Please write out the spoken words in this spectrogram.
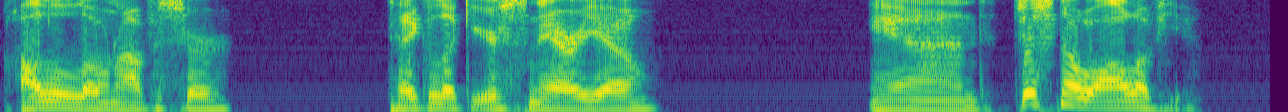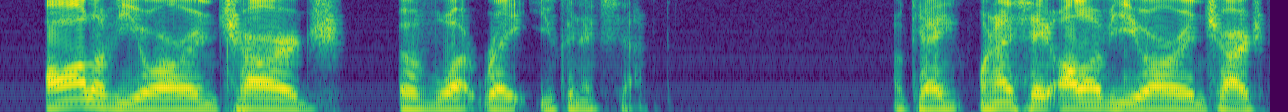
Call a loan officer, take a look at your scenario, and just know all of you, all of you are in charge of what rate you can accept. Okay? When I say all of you are in charge,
